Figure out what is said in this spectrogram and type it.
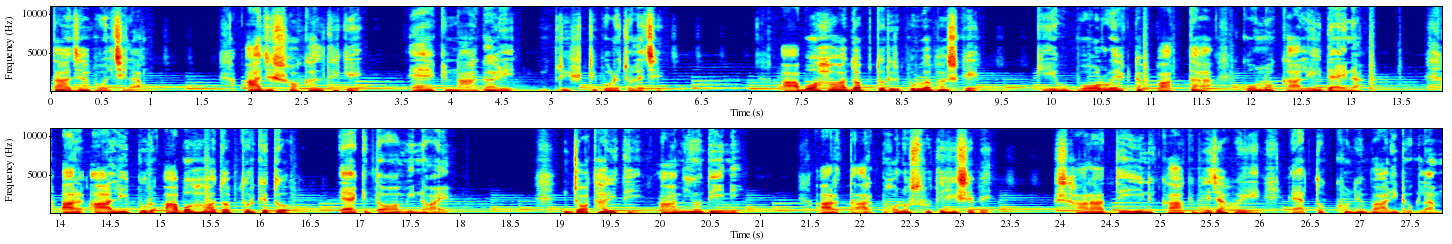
তা যা বলছিলাম। আজ সকাল থেকে এক নাগাড়ে বৃষ্টি পড়ে চলেছে। আবহাওয়া দপ্তরের পূর্বাভাসকে কেউ বড় একটা পাত্তা কোনো কালেই দেয় না। আর আলিপুর আবহাওয়া দপ্তরকে তো একদমই নয়। যথারীতি আমিও দিইনি। আর তার ফলশ্রুতি হিসেবে সারা দিন কাক ভেজা হয়ে এতক্ষণে বাড়ি ঢুকলাম।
